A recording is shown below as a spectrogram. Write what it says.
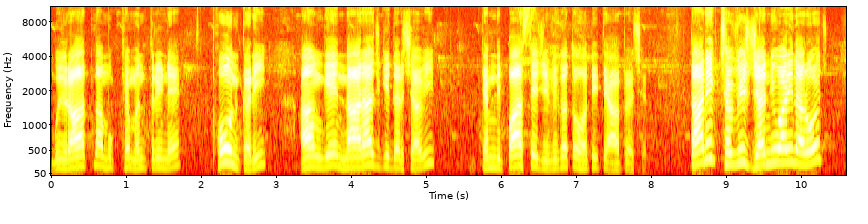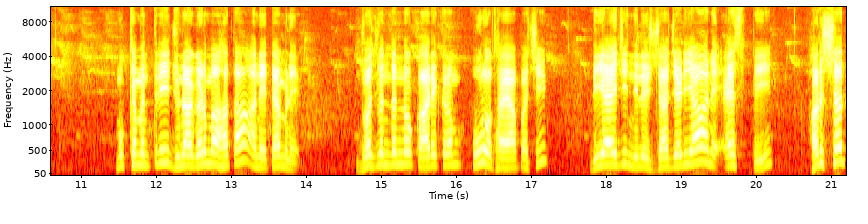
ગુજરાતના મુખ્યમંત્રીને ફોન કરી આ અંગે નારાજગી દર્શાવી તેમની પાસે જે વિગતો હતી તે આપે છે. તારીખ છવ્વીસ જાન્યુઆરીના રોજ મુખ્યમંત્રી જૂનાગઢમાં હતા અને તેમણે ધ્વજવંદનનો કાર્યક્રમ પૂરો થયા પછી ડીઆઈજી નિલેશ જાજડિયા અને એસપી હર્ષદ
